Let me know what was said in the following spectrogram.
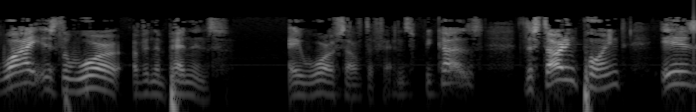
why is the war of independence a war of self-defense? Because the starting point is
